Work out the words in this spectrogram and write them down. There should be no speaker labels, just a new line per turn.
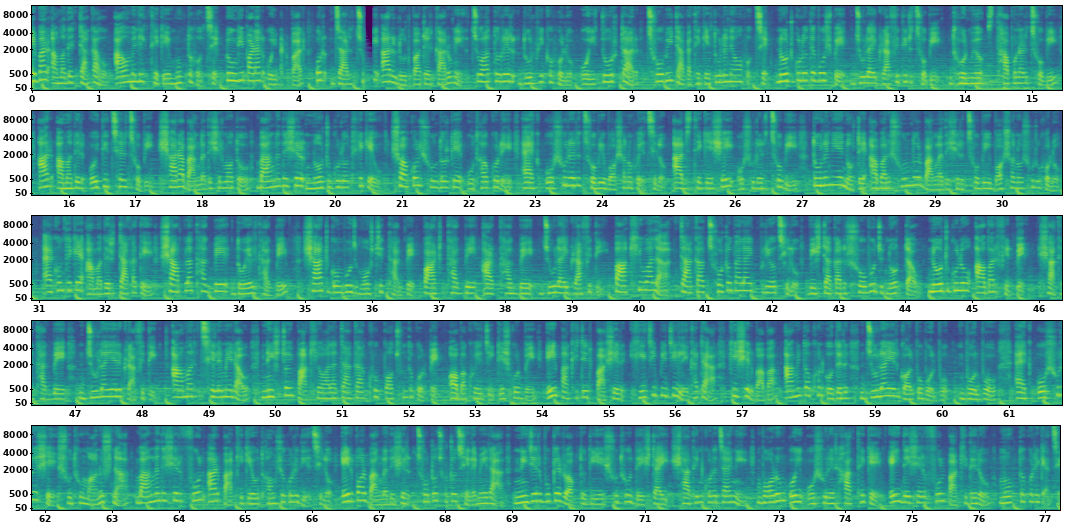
এবার আমাদের টাকাও আওয়ামী লীগ থেকে মুক্ত হচ্ছে। টুঙ্গিপাড়ার ওই ব্যাপার ওর যার আর লুটপাটের কারণে চুয়াত্তরের দুর্ভিক্ষ হল ওই চোরটার ছবি টাকা থেকে তুলে নেওয়া হচ্ছে। নোটগুলোতে বসবে জুলাই গ্রাফিতির ছবি, ধর্মীয় স্থাপনার ছবি আর আমাদের ঐতিহ্যের ছবি। সারা বাংলাদেশের মতো বাংলাদেশের নোটগুলো থেকেও সকল সুন্দরকে উধাও করে এক অসুরের ছবি বসানো হয়েছিল। আজ থেকে সেই অসুরের ছবি তুলে নিয়ে নোটে আবার সুন্দর বাংলাদেশের ছবি বসানো শুরু হলো। এখন থেকে আমাদের টাকাতে শাপলা থাকবে, দোয়েল থাকবে ষাট গম্বুজ মসজিদ থাকবে, পাট থাকবে, আর থাকবে জুলাই গ্রাফিতি। পাখিওয়ালা টাকা ছোটবেলায় প্রিয় ছিল, বিশ টাকার সবুজ নোটটাও নোটগুলো আবার ফিরবে। সাথে থাকবে জুলাইয়ের গ্রাফিতি। আমার ছেলেমেয়েরাও নিশ্চয়ই পাখিওয়ালা টাকা খুব পছন্দ করবে। অবাক হয়ে জিজ্ঞেস করবে, এই পাখিটির পাশের হিজিপিজি লেখাটা কিসের বাবা? আমি তখন ওদের জুলাইয়ের গল্প বলব। বলব, এক অসুর এসে শুধু মানুষ না, বাংলাদেশের ফুল আর পাখিকেও ধ্বংস করে দিয়েছিল। এরপর বাংলাদেশের ছোট ছোট ছেলেমেয়েরা নিজের বুকের রক্ত দিয়ে শুধু দেশটাই স্বাধীন করে যায়নি, বরং ওই অসুরের হাত থেকে এই দেশের ফুল পাখিদেরও মুক্ত করে গেছে।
